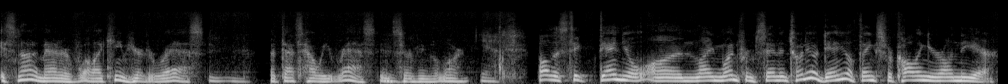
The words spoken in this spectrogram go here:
it's not a matter of well, I came here to rest, mm-hmm. but that's how we rest in mm-hmm. serving the Lord. Yeah. Well, let's take Daniel on line one from San Antonio. Daniel, thanks for calling. You're on the air.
